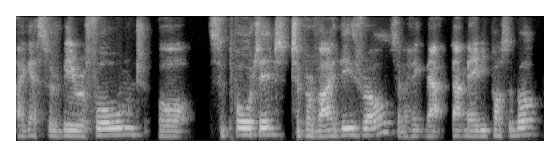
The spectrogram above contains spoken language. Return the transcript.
I guess, sort of be reformed or supported to provide these roles. And I think that that may be possible.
